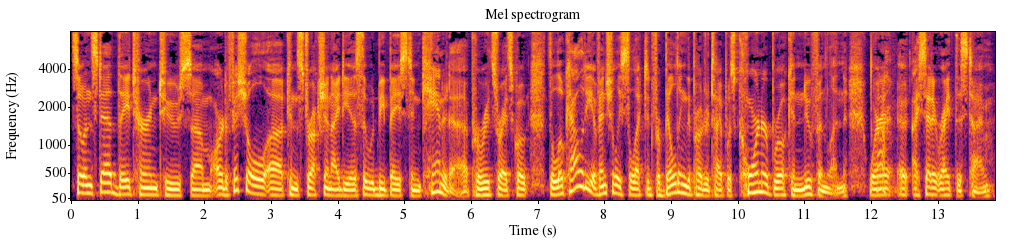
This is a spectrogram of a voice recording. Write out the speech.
So instead, they turned to some artificial uh, construction ideas that would be based in Canada. Perutz writes, quote, The locality eventually selected for building the prototype was Corner Brook in Newfoundland, where uh, I said it right this time.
